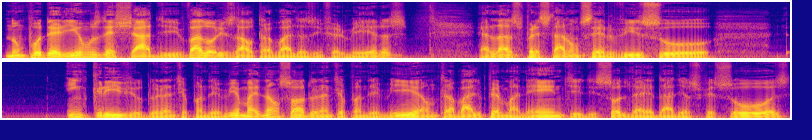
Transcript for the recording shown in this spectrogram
não poderíamos deixar de valorizar o trabalho das enfermeiras. Elas prestaram um serviço incrível durante a pandemia, mas não só durante a pandemia, é um trabalho permanente de solidariedade às pessoas,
